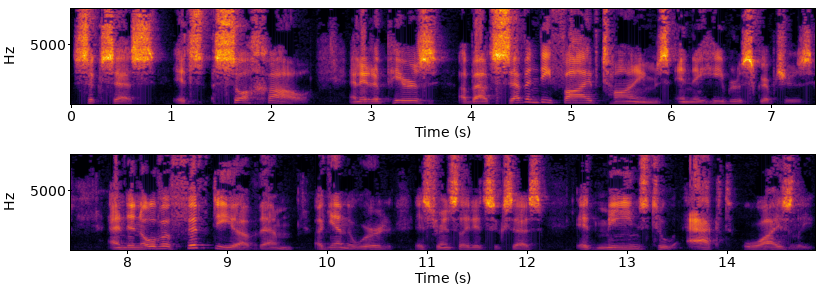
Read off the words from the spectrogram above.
success. It's sochal, and it appears about 75 times in the Hebrew scriptures. And in over 50 of them, again, the word is translated success, it means to act wisely.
